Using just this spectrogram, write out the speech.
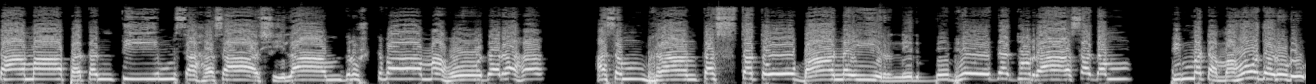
తామాపతంతీం సహసా శిలాం దృష్ట్వా మహోదర। అసంభ్రాంతస్తతో బాణైర్నిర్బిభేద దురాసదం। పిమ్మట మహోదరుడు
